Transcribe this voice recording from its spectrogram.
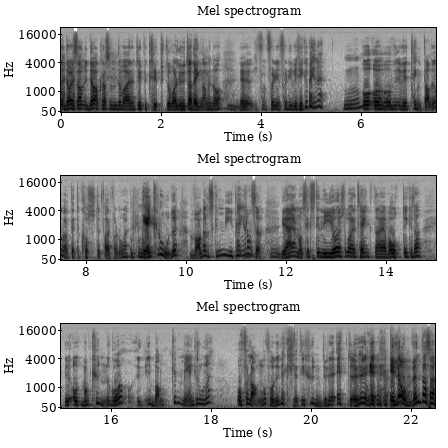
det, var liksom, det, var akkurat som det var en type kryptovaluta den gangen òg. Mm. Eh, for, fordi, fordi, vi fikk jo pengene. Mm. Og, og, og, vi tenkte aldri jo at dette kostet farfar noe. Én krone var ganske mye penger, altså. Jeg er nå 69 år, så bare tenk da jeg var 80. ikke sant? Og man kunne gå i banken med en krone og forlange å få det vekslet i 100 ettører. Eller omvendt, altså.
